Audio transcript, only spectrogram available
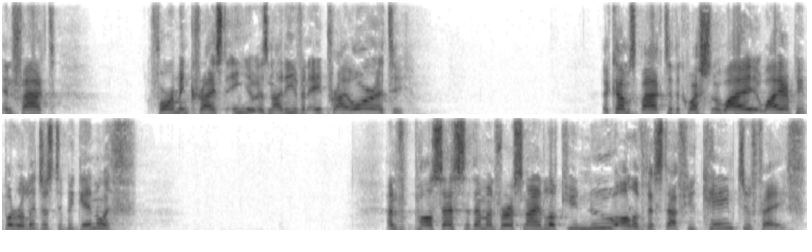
In fact, forming Christ in you is not even a priority. It comes back to the question why, why are people religious to begin with? And Paul says to them in verse 9 Look, you knew all of this stuff. You came to faith.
